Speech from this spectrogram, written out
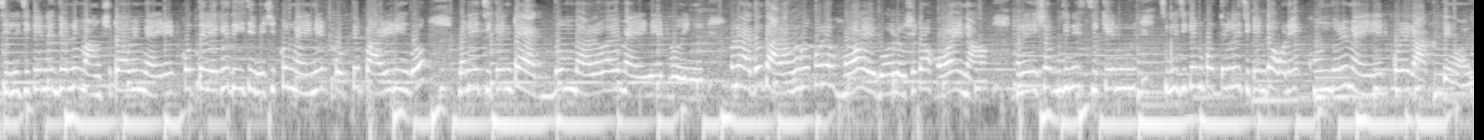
চিলি চিকেনের জন্য মাংসটা আমি ম্যারিনেট করতে রেখে দিয়েছি। বেশিক্ষণ ম্যারিনেট করতে পারিনি গো। মানে চিকেনটা একদম ভালোভাবে ম্যারিনেট হয়নি। মানে এত তাড়াহুড়ো করে হয় বলো, সেটা হয় না। মানে এইসব জিনিস চিকেন, চিলি চিকেন করতে গেলে চিকেনটা অনেকক্ষণ ধরে ম্যারিনেট করে রাখতে হয়।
